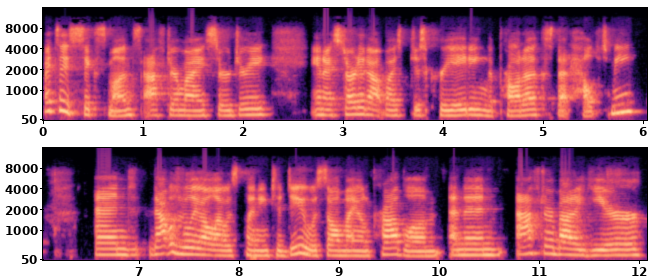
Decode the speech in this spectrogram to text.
I'd say six months after my surgery. And I started out by just creating the products that helped me. And that was really all I was planning to do was solve my own problem. And then after about a year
